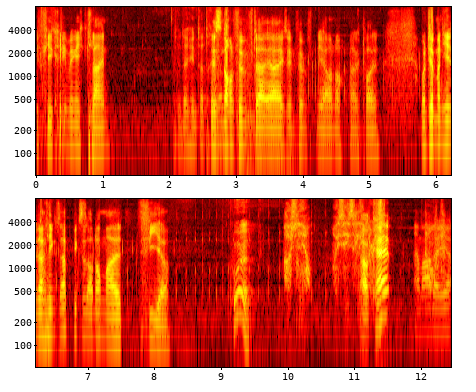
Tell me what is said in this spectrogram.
Die vier kriegen wir nicht klein. Der dahinter Ist noch ein fünfter, ja, ich sehe den fünften hier auch noch. Na toll. Und wenn man hier nach links abbiegt, ist auch noch mal vier. Cool. Okay, I'm out of here.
